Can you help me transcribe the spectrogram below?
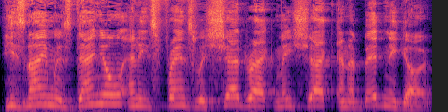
His name was Daniel and his friends were Shadrach, Meshach, and Abednego.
